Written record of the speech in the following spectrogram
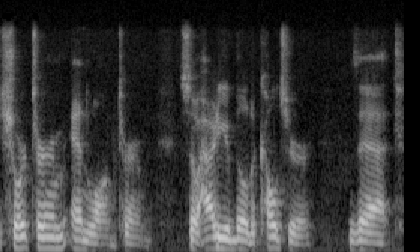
short term and long term. So how do you build a culture that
